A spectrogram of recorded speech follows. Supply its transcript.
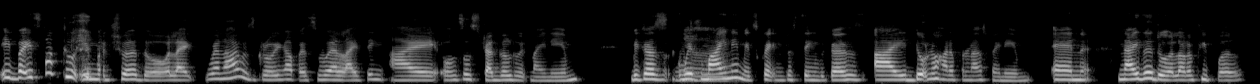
Eh, but it's not too immature though. Like when I was growing up as well, I think I also struggled with my name because with my name, it's quite interesting because I don't know how to pronounce my name. And neither do a lot of people.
